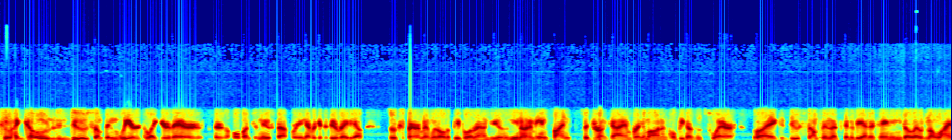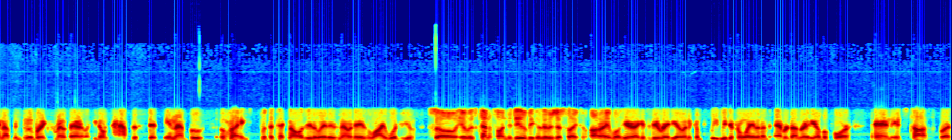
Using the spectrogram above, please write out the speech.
like go do something weird. Like you're there. There's a whole bunch of new stuff where you never get to do radio. So experiment with all the people around you. You know what I mean? Find the drunk guy and bring him on and hope he doesn't swear like do something that's going to be entertaining. Go out in the lineup and do a break from out there. Like you don't have to sit in that booth. Like with the technology the way it is nowadays, why would you? So it was kind of fun to do because it was just like, all right, well here I get to do radio in a completely different way than I've ever done radio before, and it's tough, but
